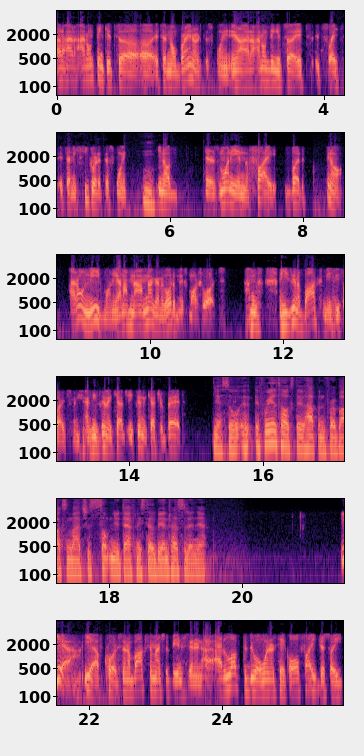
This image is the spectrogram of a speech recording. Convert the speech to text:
I don't, I don't think it's a uh, it's a no brainer at this point. You know, I don't, I don't think it's a it's it's like it's any secret at this point. You know, there's money in the fight, but you know, I don't need money. I'm not, I'm not going to go to mixed martial arts. I'm, he's going to box me if he fights me, and he's going to catch he's going to catch a bed. Yeah, so if, if real talks do happen for a boxing match, it's something you'd definitely still be interested in, yeah. Yeah, yeah, of course. And a boxing match would be interesting. And I'd love to do a winner take all fight just so he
